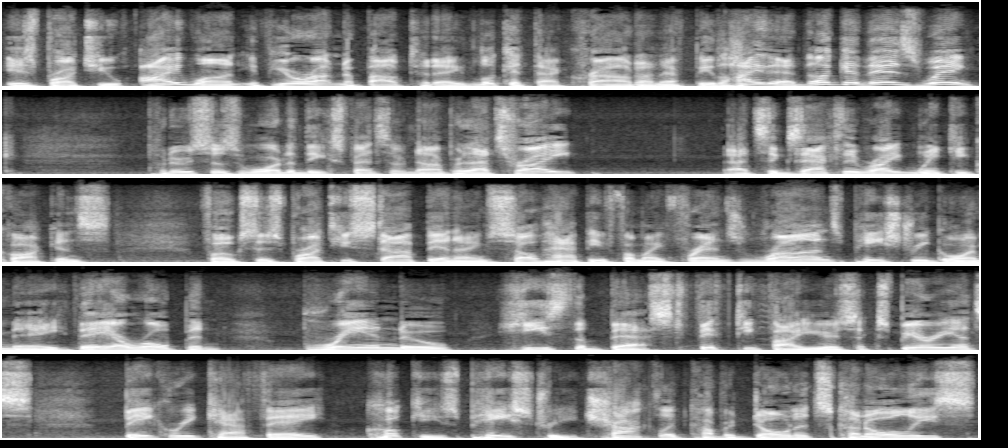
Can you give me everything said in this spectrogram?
is brought to you. I want, if you're out and about today, look at that crowd on FB. Hi there, look at this, Wink. Producers awarded the expensive non That's right. That's exactly right, Winky Calkins. Folks, is brought to you. Stop in. I'm so happy for my friends Ron's Pastry Gourmet. They are open, brand new. He's the best. 55 years experience. Bakery, cafe, cookies, pastry, chocolate covered donuts, cannolis.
